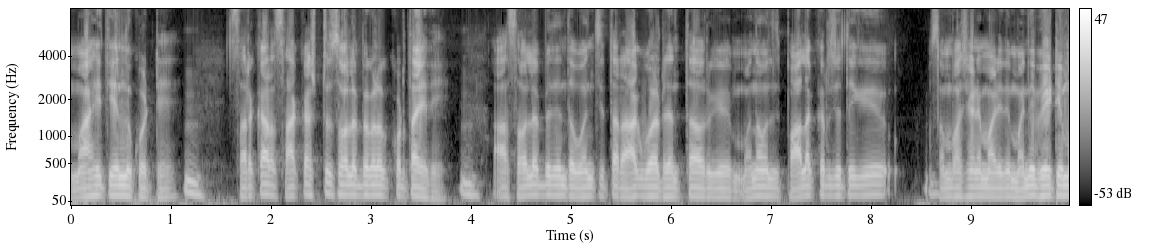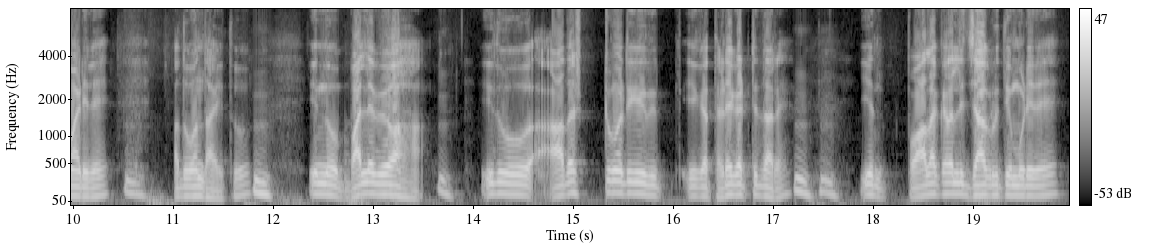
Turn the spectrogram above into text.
ಮಾಹಿತಿಯನ್ನು ಕೊಟ್ಟೆ. ಸರ್ಕಾರ ಸಾಕಷ್ಟು ಸೌಲಭ್ಯಗಳು ಕೊಡ್ತಾ ಇದೆ. ಆ ಸೌಲಭ್ಯದಿಂದ ವಂಚಿತರಾಗಬಾರ್ದು ಅಂತ ಅವರಿಗೆ ಮನವೊಲಿ ಪಾಲಕರ ಜೊತೆಗೆ ಸಂಭಾಷಣೆ ಮಾಡಿದೆ ಮನೆ ಭೇಟಿ ಮಾಡಿದೆ. ಅದು ಒಂದಾಯಿತು. ಇನ್ನು ಬಾಲ್ಯ ವಿವಾಹ. ಇದು ಆದಷ್ಟು ಮಟ್ಟಿಗೆ ಈಗ ತಡೆಗಟ್ಟಿದ್ದಾರೆ. ಏನು ಪಾಲಕರಲ್ಲಿ ಜಾಗೃತಿ ಮೂಡಿದೆ.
